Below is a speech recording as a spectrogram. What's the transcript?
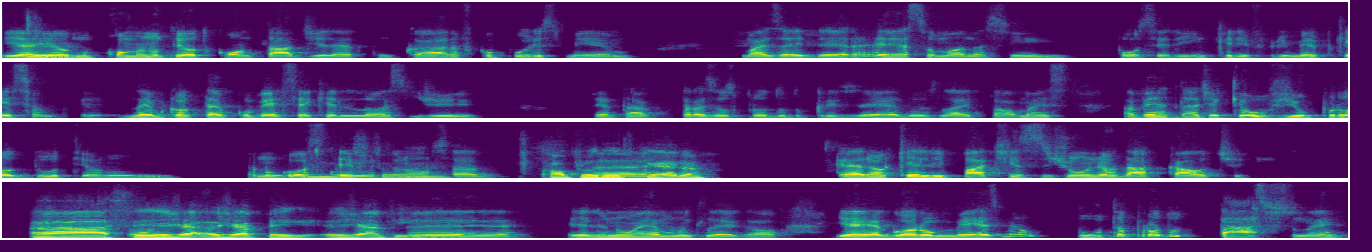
E aí, é. eu, como eu não tenho outro contato direto com o cara, ficou por isso mesmo. Mas a ideia era essa, mano, assim, pô, seria incrível. Primeiro, porque esse, lembra que eu até conversei aquele lance de tentar trazer os produtos do Crisedos lá e tal, mas a verdade é que eu vi o produto e eu não, eu não gostei não gostou, muito, não, né? sabe? Qual produto é, que era? Era aquele Patins Júnior da Cautic. Ah, sim, eu já, eu já peguei, eu já vi. É, ele não é muito legal. E aí agora o Mesmer é um puta produtaço, né?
